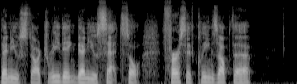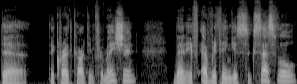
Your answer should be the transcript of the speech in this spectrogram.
then you start reading, then you set. So first it cleans up the the the credit card information. Then if everything is successful,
